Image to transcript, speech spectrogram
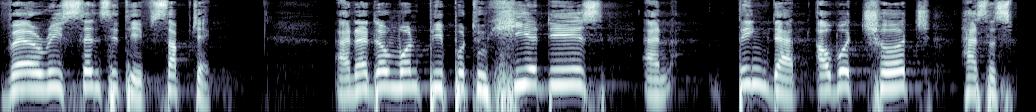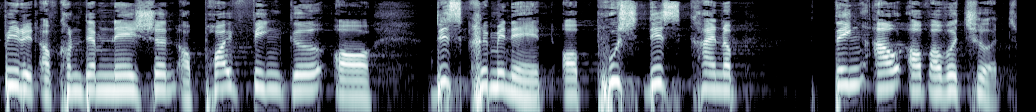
very sensitive subject. And I don't want people to hear this and think that our church has a spirit of condemnation or point finger or discriminate or push this kind of thing out of our church.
